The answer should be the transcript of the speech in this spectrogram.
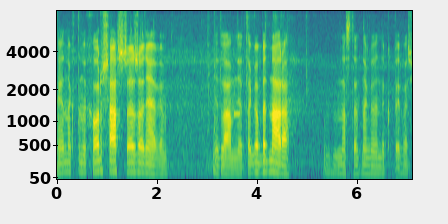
Jednak ten Horsza, szczerze nie wiem. Nie dla mnie. Tego Bednara następnego będę kupywać.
